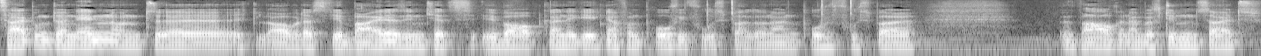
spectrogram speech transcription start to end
Zeitpunkt da nennen und äh, ich glaube, dass wir beide sind jetzt überhaupt keine Gegner von Profifußball, sondern Profifußball war auch in einer bestimmten Zeit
